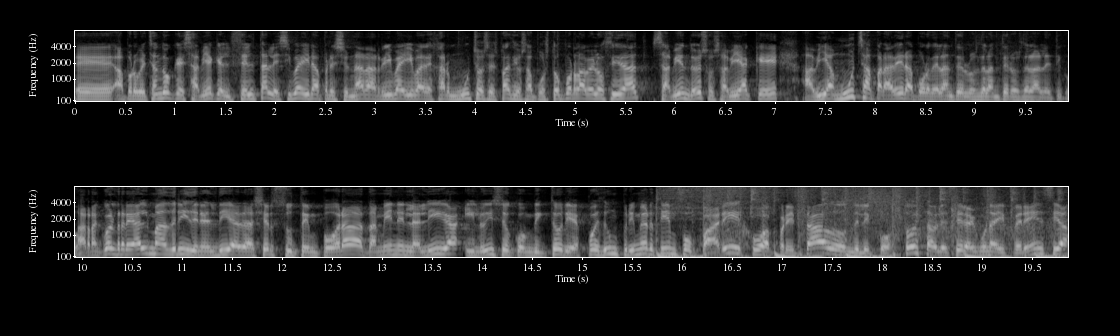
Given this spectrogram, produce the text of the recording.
eh, aprovechando que sabía que el Celta les iba a ir a presionar arriba e iba a dejar muchos espacios. Apostó por la velocidad sabiendo eso, sabía que había mucha paradera por delante de los delanteros del Atlético. Arrancó el Real Madrid en el día de ayer su temporada también en la liga y lo hizo con victoria después de un primer tiempo parejo, apretado, donde le costó establecer alguna diferencia,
